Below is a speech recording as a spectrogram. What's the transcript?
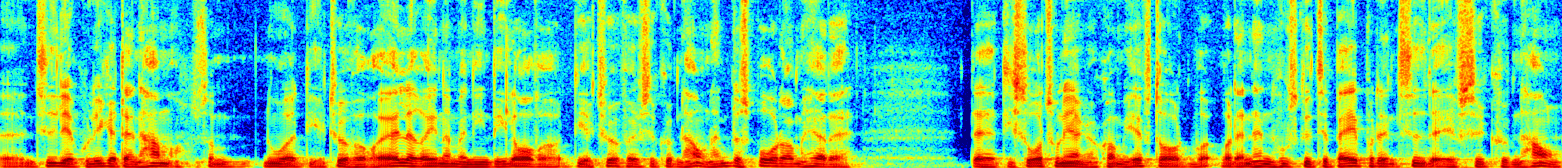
Øh, en tidligere kollega, Dan Hammer, som nu er direktør for Royal Arena, men i en del år var direktør for FC København. Han blev spurgt om her, da, da de store turneringer kom i efteråret, hvordan han huskede tilbage på den tid, da FC København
